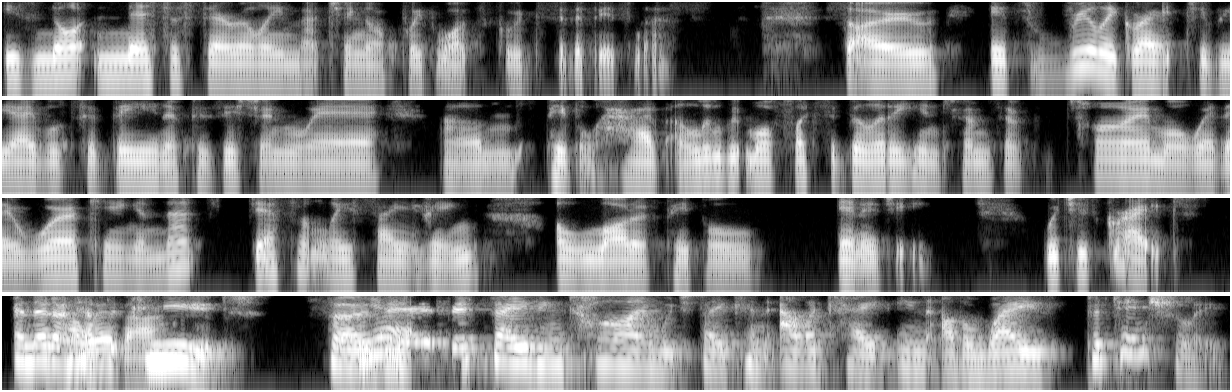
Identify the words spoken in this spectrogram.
is not necessarily matching up with what's good for the business. So it's really great to be able to be in a position where um, people have a little bit more flexibility in terms of time or where they're working. And that's definitely saving a lot of people energy, which is great. And they don't However, have to commute. So yeah. they're, they're saving time, which they can allocate in other ways potentially.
